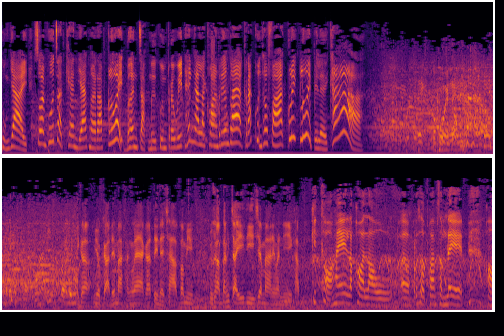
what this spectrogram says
ถุงใหญ่ ส่วนผู้จัดแคนแยกมารับกล้วยเบิ้ลจากมือคุณประวิทย์ให้งานละครเรื่องแรก รักคุณเท่าฟ้ากล้วยกล้วยไปเลยค่ะ ก็มีโอกาสได้มาครั้งแรกก็ตื่นแต่เช้าก็มีมีความตั้งใจที่ดีที่จะมาในวันนี้ครับ คิดขอให้ละครเราเอ่อประสบความสำเร็จ ขอ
